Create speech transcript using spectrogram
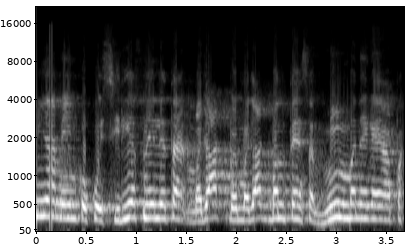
दुनिया में इनको कोई सीरियस नहीं लेता है। मज़ाक पे मज़ाक बनते हैं, सब मीम बनेगा यहाँ पर।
